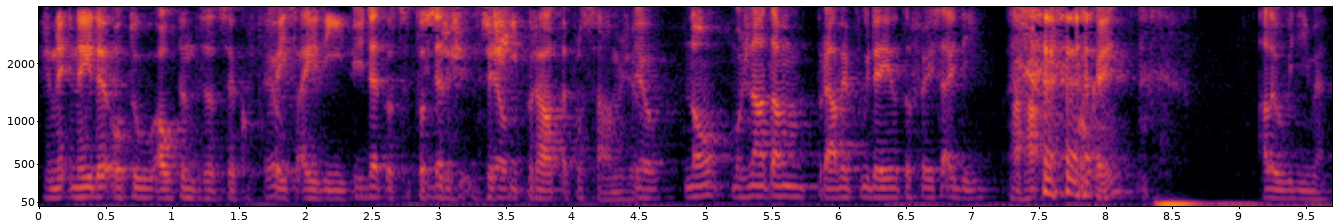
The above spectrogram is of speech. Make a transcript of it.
Že nejde o tu autentizaci jako jo. Face ID, jde, to, to jde, se řeší, řeší pořád Apple sám. Že? Jo. No, možná tam právě půjde i o to Face ID. Aha, OK. Ale uvidíme.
